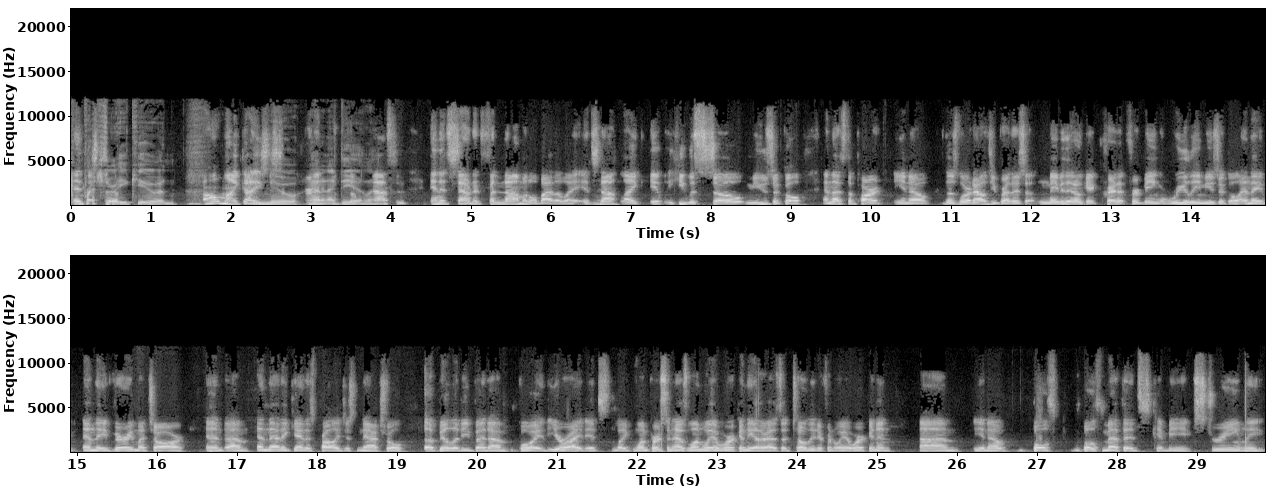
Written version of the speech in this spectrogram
and just Compressor EQ and Oh my god, he's knew, had an idea, so like- and, and it sounded phenomenal. By the way, it's Yeah. not like it. He was so musical, and that's the part. You know, those Lord Alge brothers. Maybe they don't get credit for being really musical, and they and they very much are. And um, and that again is probably just natural ability. But um, boy, you're right. It's like one person has one way of working, the other has a totally different way of working, and um, you know, both both methods can be extremely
